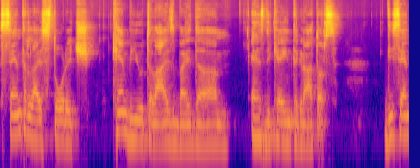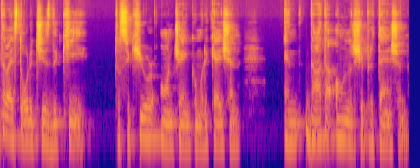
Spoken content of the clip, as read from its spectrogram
centralized storage can be utilized by the um, SDK integrators, decentralized storage is the key to secure on chain communication and data ownership retention.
